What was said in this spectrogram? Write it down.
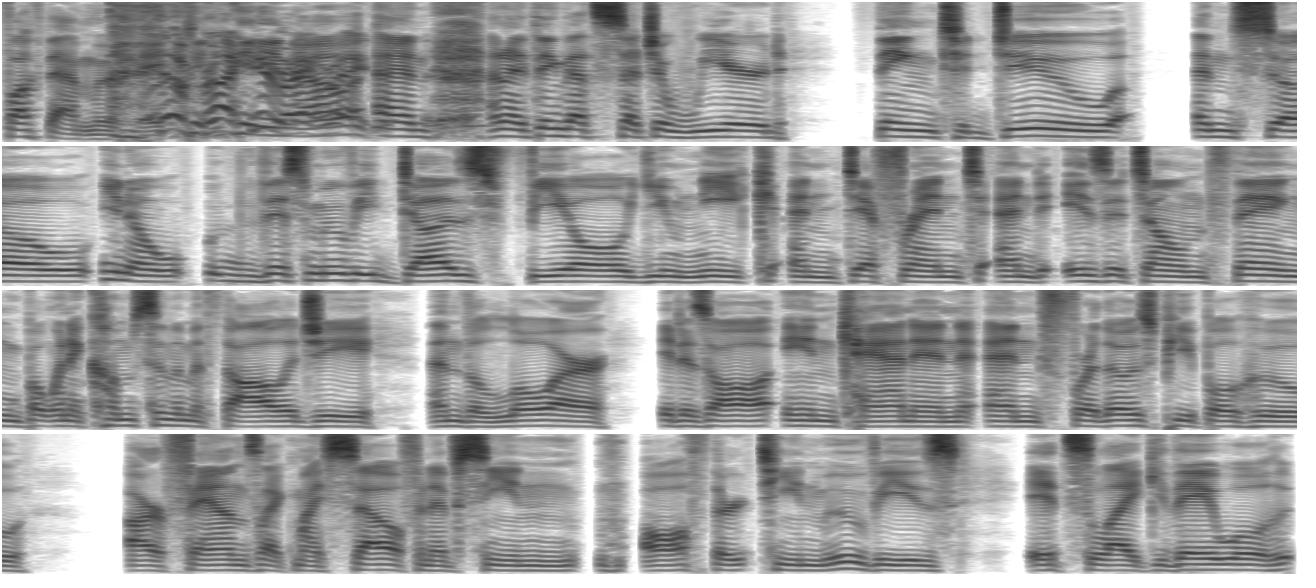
Fuck that movie. Right, You right, know? right. And and I think that's such a weird thing to do And so, you know, this movie does feel unique and different and is its own thing. But when it comes to the mythology and the lore, it is all in canon. And for those people who are fans like myself and have seen all 13 movies, it's like they will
